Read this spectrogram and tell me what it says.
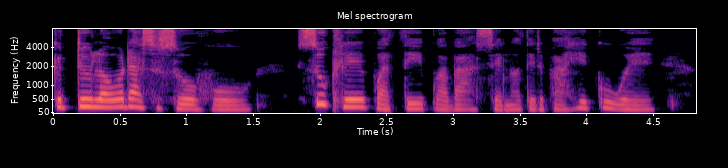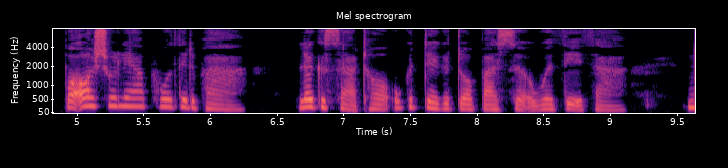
ကတူလောဝဒဆဆူဟို စုခလေပွားသေးပွားပါဆေနောတေတဖာဟေကူဝဲပေါ်အော်စတြေးလျဖိုးတေတဖာလက်ကစားထောဥကတေကတော့ပါဆအဝဲသေးသာဒ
